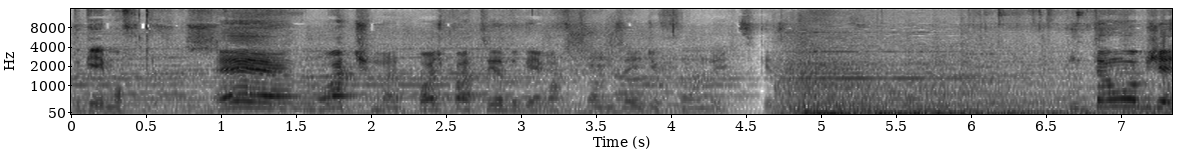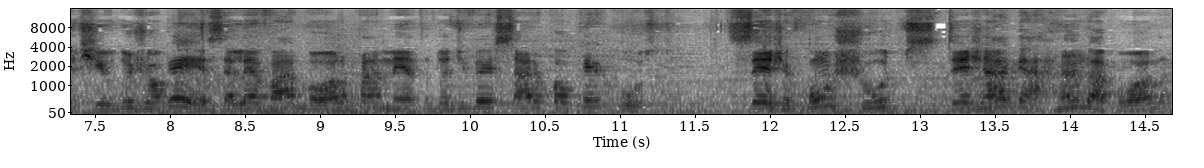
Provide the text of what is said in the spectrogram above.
Do Game of Thrones. É ótima. Pode pôr a trilha do Game of Thrones aí de fundo aí, se quiser. Então o objetivo do jogo é esse, é levar a bola para a meta do adversário a qualquer custo. Seja com chutes, seja agarrando a bola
